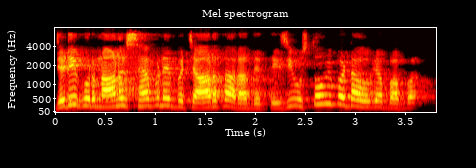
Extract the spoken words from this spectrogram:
ਜਿਹੜੀ ਗੁਰੂ ਨਾਨਕ ਸਾਹਿਬ ਨੇ ਵਿਚਾਰਧਾਰਾ ਦਿੱਤੀ ਸੀ, ਉਸ ਤੋਂ ਵੀ ਵੱਡਾ ਹੋ ਗਿਆ ਬਾਬਾ।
